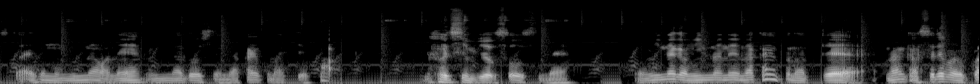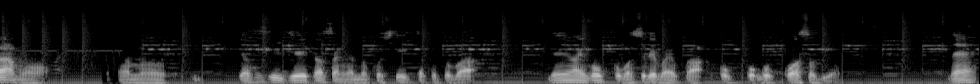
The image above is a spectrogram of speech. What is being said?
スタイフのみんなはね、みんな同士で仲良くなってよか。老人病、そうですね。みんながみんなね、仲良くなって、なんかすればよか、もう。あの、優しいジェイカーさんが残していった言葉、恋愛ごっこばすればよか、ごっこ、ごっこ遊びを。ね、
